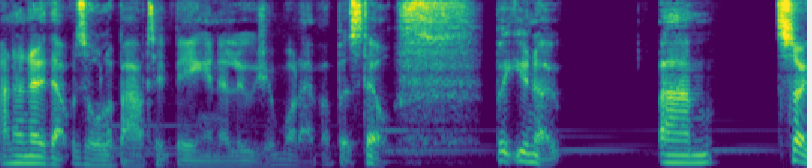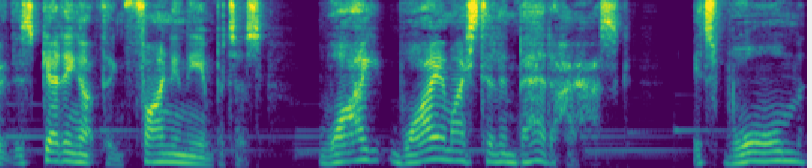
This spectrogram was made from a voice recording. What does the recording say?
And I know that was all about it being an illusion, whatever, but still. But you know, um, so this getting up thing, finding the impetus. Why? Why am I still in bed? I ask. It's warm.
